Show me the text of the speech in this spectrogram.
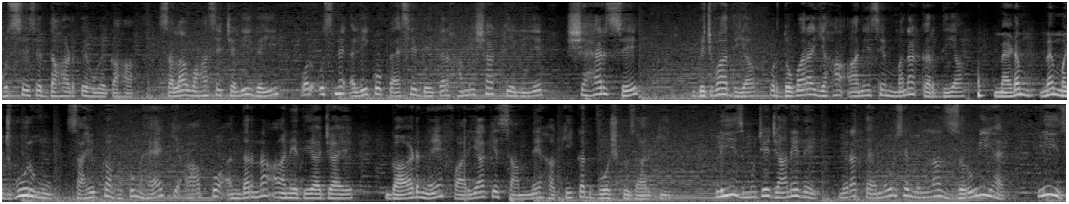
गुस्से से दहाड़ते हुए कहा सलाह वहाँ से चली गई और उसने अली को पैसे देकर हमेशा के लिए शहर से भिजवा दिया और दोबारा यहाँ आने से मना कर दिया। मैडम, मैं मजबूर हूँ। साहिब का हुक्म है कि आपको अंदर न आने दिया जाए। गार्ड ने फारिया के सामने हकीकत गोश गुजार की। प्लीज़ मुझे जाने दें। मेरा तैमूर से मिलना ज़रूरी है। प्लीज़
